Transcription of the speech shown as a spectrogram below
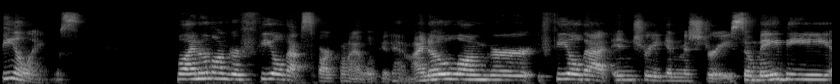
feelings, well, I no longer feel that spark when I look at him. I no longer feel that intrigue and mystery. So maybe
